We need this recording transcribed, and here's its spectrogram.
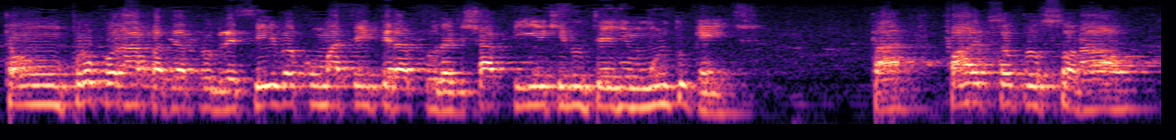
então procurar fazer a progressiva com uma temperatura de chapinha que não esteja muito quente. Tá? Fala com o seu profissional,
